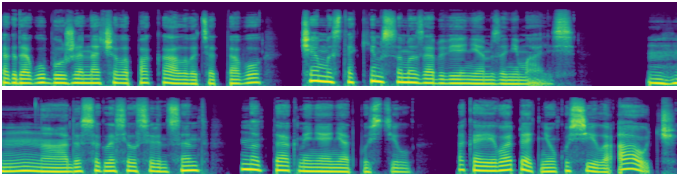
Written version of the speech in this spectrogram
когда губы уже начала покалывать от того, чем мы с таким самозабвением занимались. «Угу, надо», — согласился Винсент, но так меня и не отпустил, пока я его опять не укусила. «Ауч!»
